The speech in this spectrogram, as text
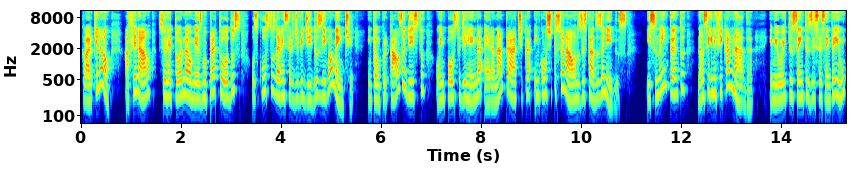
Claro que não. Afinal, se o retorno é o mesmo para todos, os custos devem ser divididos igualmente. Então, por causa disto, o imposto de renda era, na prática, inconstitucional nos Estados Unidos. Isso, no entanto, não significa nada. Em 1861,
